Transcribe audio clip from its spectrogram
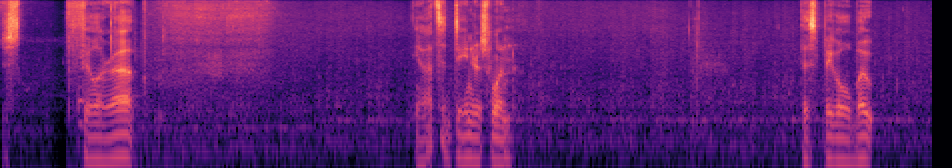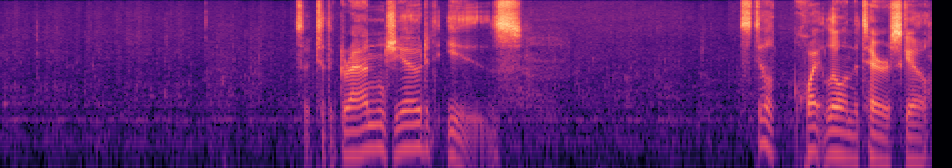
just fill her up. Yeah, that's a dangerous one. This big old boat. So to the Grand Geode it is. Still quite low on the terror scale.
